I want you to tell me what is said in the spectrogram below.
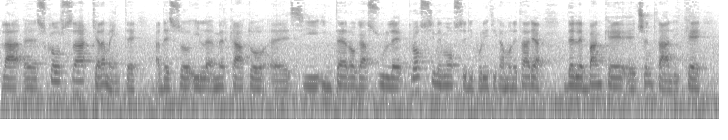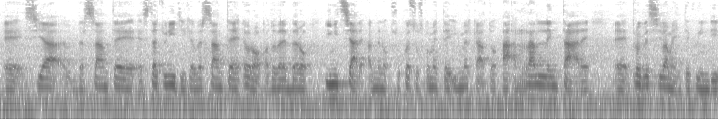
la eh, scorsa, chiaramente adesso il mercato eh, si interroga sulle prossime mosse di politica monetaria delle banche eh, centrali che sia versante Stati Uniti che versante Europa dovrebbero iniziare, almeno su questo scommette il mercato, a rallentare eh, progressivamente quindi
